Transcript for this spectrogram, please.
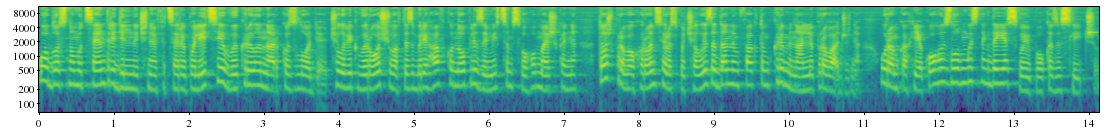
У обласному центрі дільничні офіцери поліції викрили наркозлодія. Чоловік вирощував та зберігав коноплі за місцем свого мешкання. Тож правоохоронці розпочали за даним фактом кримінальне провадження, у рамках якого зловмисник дає свої покази слідчим.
